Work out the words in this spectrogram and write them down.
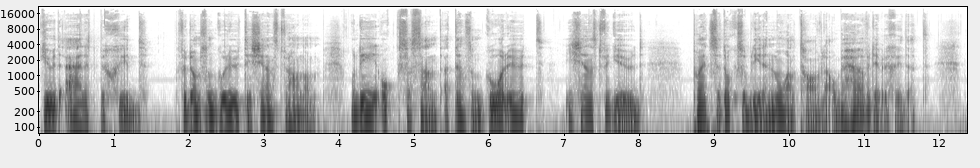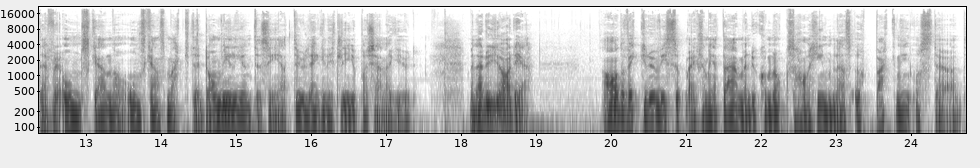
Gud är ett beskydd för de som går ut i tjänst för honom. Och det är också sant att den som går ut i tjänst för Gud på ett sätt också blir en måltavla och behöver det beskyddet. Därför är ondskan och ondskans makter, de vill ju inte se att du lägger ditt liv på att tjäna Gud. Men när du gör det, ja då väcker du viss uppmärksamhet där, men du kommer också ha himlens uppbackning och stöd.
